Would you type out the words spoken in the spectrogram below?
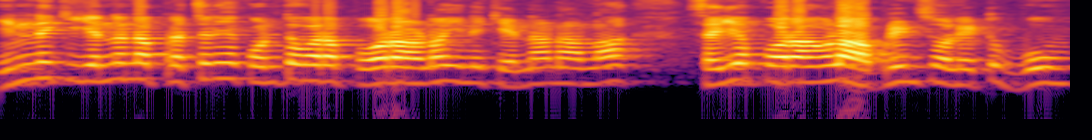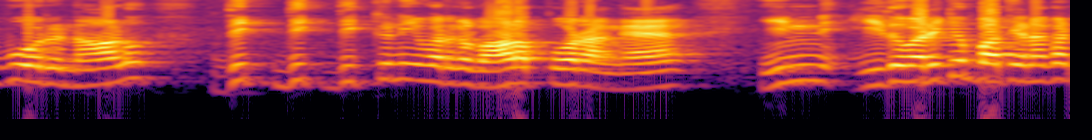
இன்னைக்கு என்னென்ன பிரச்சனையை கொண்டு வர போகிறானோ இன்னைக்கு என்னென்னலாம் செய்ய போகிறாங்களோ அப்படின்னு சொல்லிட்டு ஒவ்வொரு நாளும் திக் திக் திக்குன்னு இவர்கள் வாழ போகிறாங்க இன் இது வரைக்கும் பார்த்தீங்கன்னாக்கா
